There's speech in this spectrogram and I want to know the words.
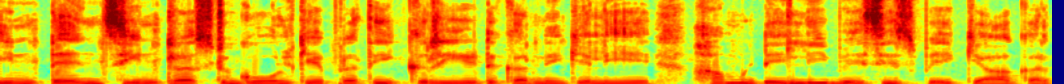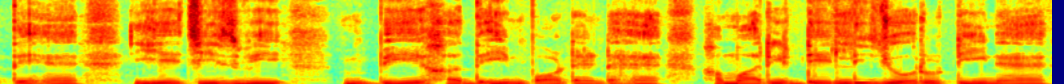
intense interest goal के प्रति क्रिएट करने के लिए हम डेली बेसिस पे क्या करते हैं, ये चीज़ भी बेहद इंपॉर्टेंट है। हमारी डेली जो रूटीन है,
